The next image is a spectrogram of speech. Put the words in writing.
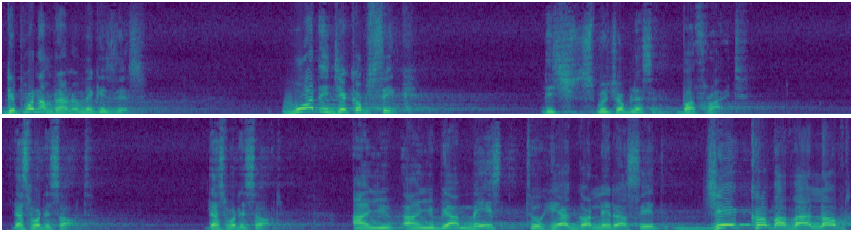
The point I'm trying to make is this What did Jacob seek? The spiritual blessing, birthright. That's what they sought. That's what they sought. And, you, and you'll be amazed to hear God later say, Jacob have I loved,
